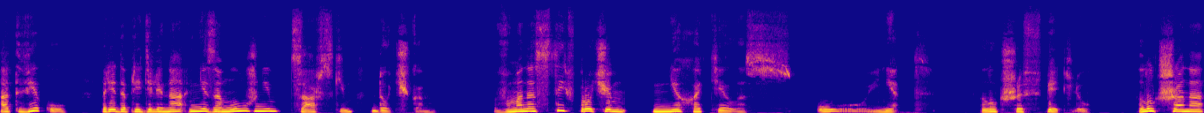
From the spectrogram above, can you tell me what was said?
от веку предопределена незамужним царским дочкам. В монастырь, впрочем, не хотелось. Ой, нет, лучше в петлю. Лучше она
